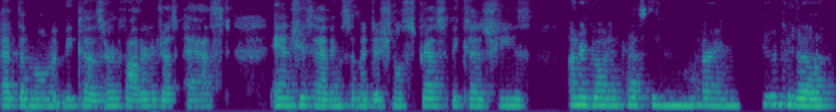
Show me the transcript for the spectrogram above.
at the moment because her father just passed and she's having some additional stress because she's undergoing testing and monitoring due to the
